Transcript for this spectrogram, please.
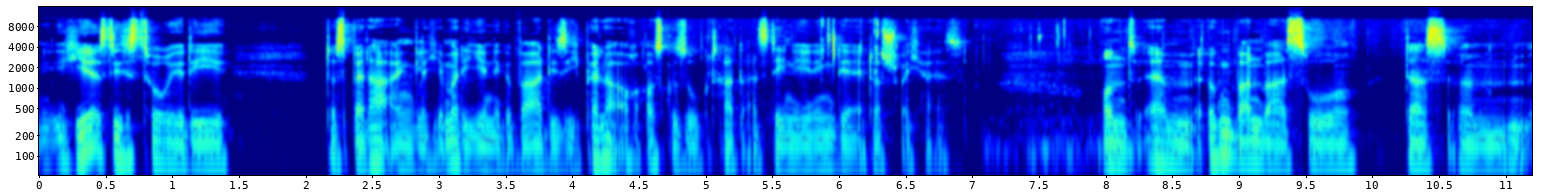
hier ist die Historie, die dass Bella eigentlich immer diejenige war, die sich Pelle auch ausgesucht hat als denjenigen, der etwas schwächer ist. Und ähm, irgendwann war es so, dass ähm,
